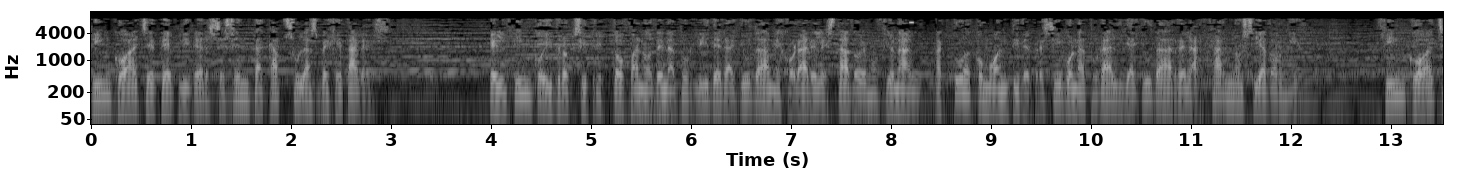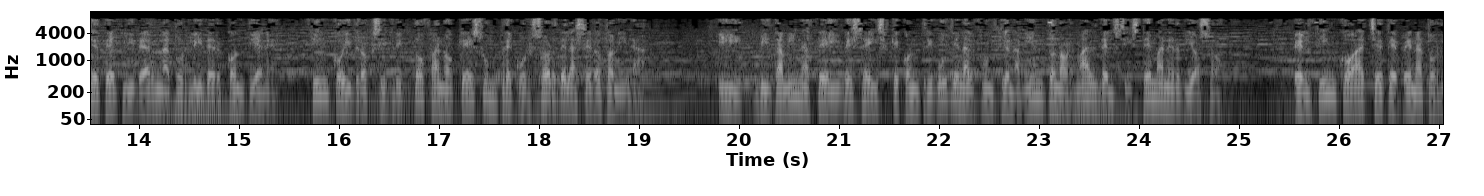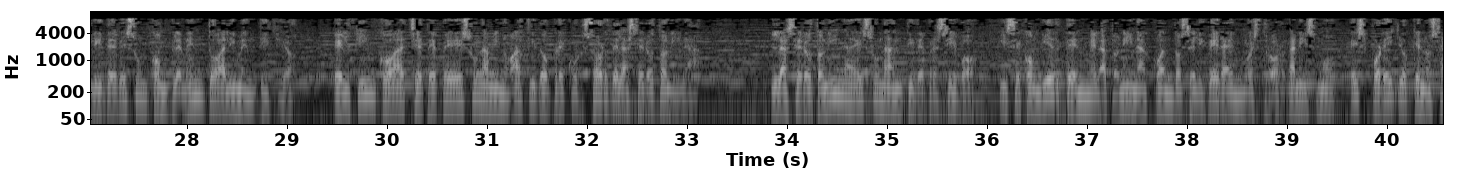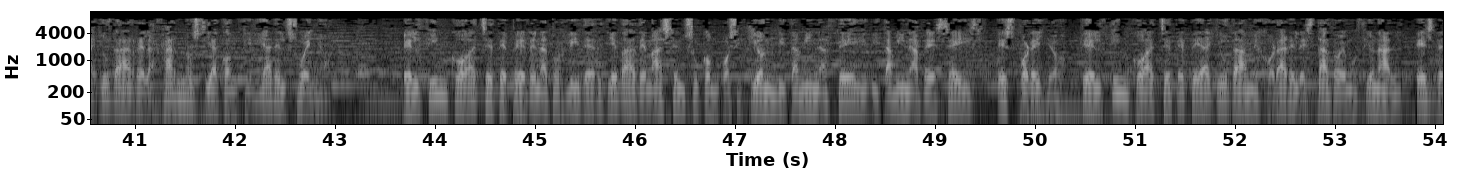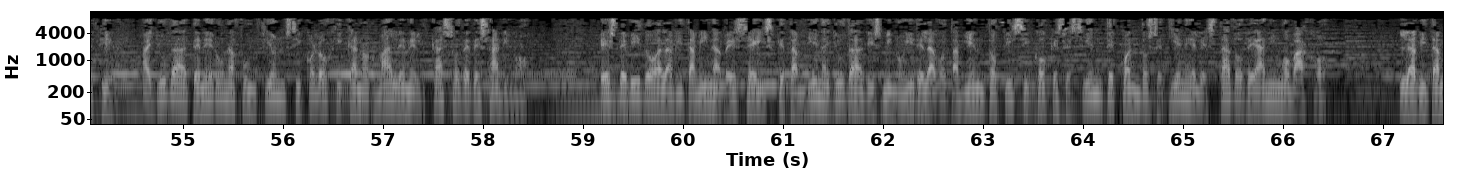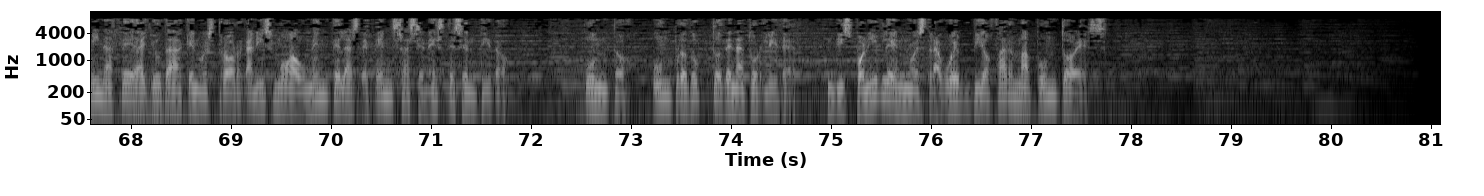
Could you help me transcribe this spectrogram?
5-HT Plider 60 cápsulas vegetales. El 5-hidroxitriptófano de Naturleader ayuda a mejorar el estado emocional, actúa como antidepresivo natural y ayuda a relajarnos y a dormir. 5-HT Plider Naturleader contiene 5-hidroxitriptófano que es un precursor de la serotonina. Y, vitamina C y B6 que contribuyen al funcionamiento normal del sistema nervioso. El 5-HTP Naturleader es un complemento alimenticio. El 5-HTP es un aminoácido precursor de la serotonina. La serotonina es un antidepresivo, y se convierte en melatonina cuando se libera en nuestro organismo, es por ello que nos ayuda a relajarnos y a conciliar el sueño. El 5-HTP de Naturleader lleva además en su composición vitamina C y vitamina B6, es por ello que el 5-HTP ayuda a mejorar el estado emocional, es decir, ayuda a tener una función psicológica normal en el caso de desánimo. Es debido a la vitamina B6 que también ayuda a disminuir el agotamiento físico que se siente cuando se tiene el estado de ánimo bajo. La vitamina C ayuda a que nuestro organismo aumente las defensas en este sentido. Punto. Un producto de Naturleader. Disponible en nuestra web biofarma.es.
